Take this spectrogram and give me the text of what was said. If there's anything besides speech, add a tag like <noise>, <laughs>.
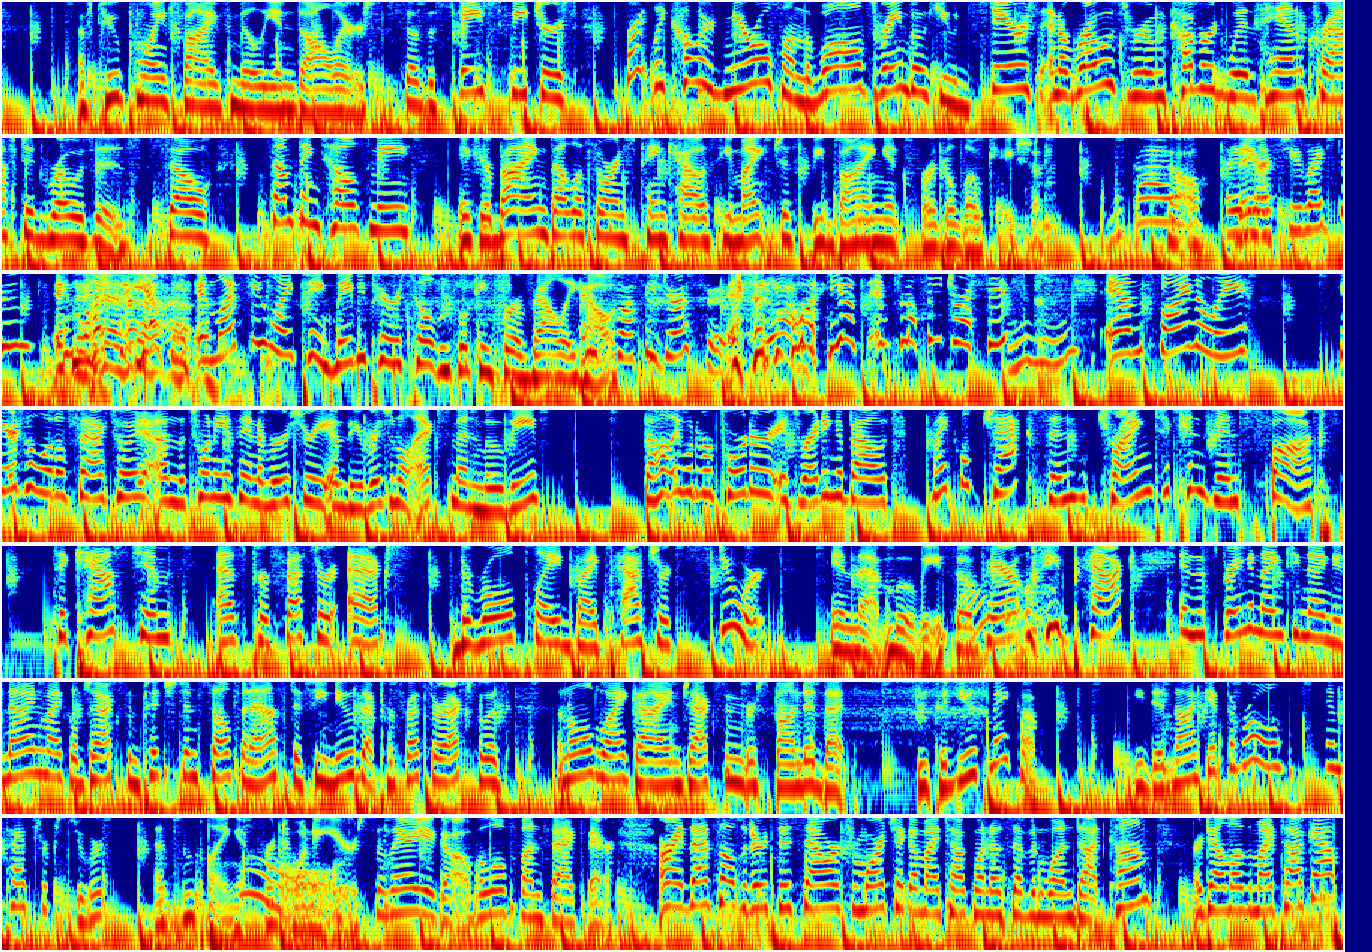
of $2.5 million. So the space features brightly colored murals on the walls, rainbow hued stairs, and a rose room covered with handcrafted roses. So something tells me if you're buying Bella Thorne's pink house, you might just be buying it for the location. So Unless you like pink. Unless, <laughs> yeah, unless you like pink, maybe Paris Hilton's looking for a valley And house. fluffy dresses. <laughs> And fl- yes, and fluffy dresses. Mm-hmm. And finally, here's a little factoid on the 20th anniversary of the original X Men movie. The Hollywood Reporter is writing about Michael Jackson trying to convince Fox to cast him as Professor X, the role played by Patrick Stewart in that movie. So oh. apparently, <laughs> back in the spring of 1999, Michael Jackson pitched himself and asked if he knew that Professor X was an old white guy, and Jackson responded that he could use makeup. He did not get the role, and Patrick Stewart has been playing it for 20 years. So there you go. A little fun fact there. All right, that's all the dirt this hour. For more, check out mytalk1071.com or download the MyTalk app.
